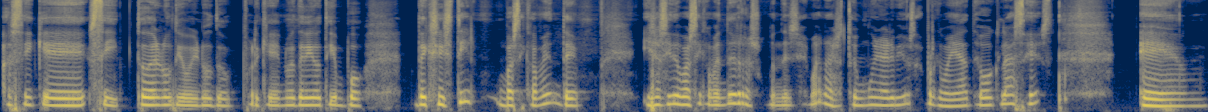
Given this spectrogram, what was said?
Así que sí, todo el último minuto, porque no he tenido tiempo de existir, básicamente. Y ese ha sido básicamente el resumen de semana. Estoy muy nerviosa porque mañana tengo clases. Em,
